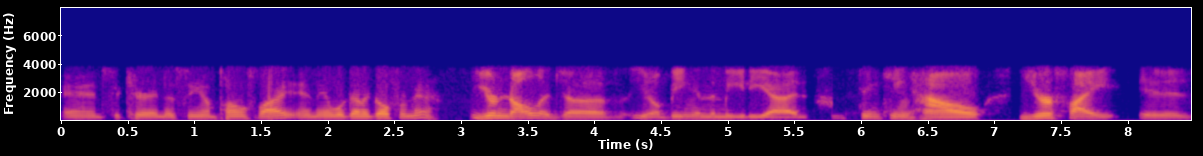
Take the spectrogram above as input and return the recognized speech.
and securing the CM Punk fight, and then we're going to go from there. Your knowledge of you know being in the media and thinking how your fight is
